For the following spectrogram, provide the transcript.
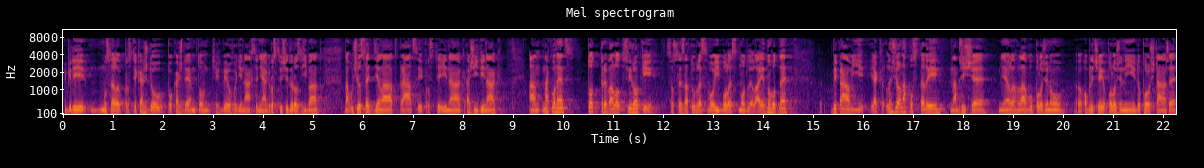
kdy musel prostě každou, po každém tom těch dvou hodinách se nějak rozcvičit, rozhýbat. Naučil se dělat práci prostě jinak a žít jinak. A nakonec to trvalo tři roky, co se za tuhle svoji bolest modlil. A jednoho dne vypráví, jak ležel na posteli, na břiše, měl hlavu položenou, obličej položený do polštáře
